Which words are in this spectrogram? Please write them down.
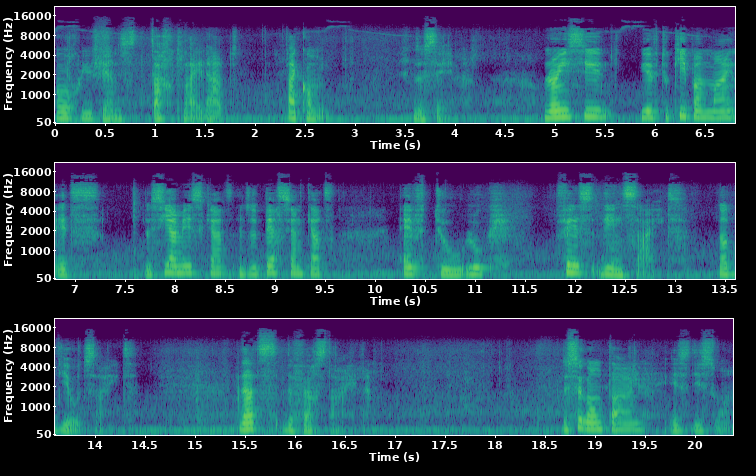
or you can start like that. That come um, the same. Now you see, you have to keep in mind it's the Siamese cat and the Persian cat have to look face the inside, not the outside. That's the first tile. The second tile is this one.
